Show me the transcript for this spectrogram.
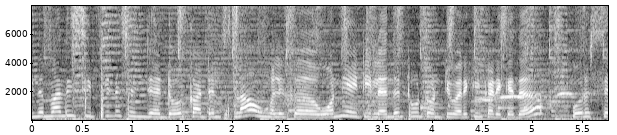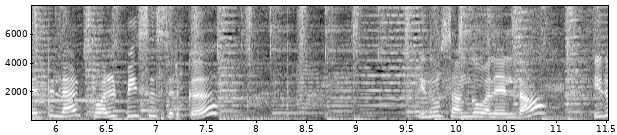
இந்த மாதிரி சிப்பியில் செஞ்ச டோர் கார்டன்ஸ்லாம் உங்களுக்கு ஒன் எயிட்டிலேருந்து டூ டுவெண்ட்டி வரைக்கும் கிடைக்குது. ஒரு செட்டில் டுவெல் பீசஸ் இருக்குது இதுவும் சங்கு வளையல் தான். இது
